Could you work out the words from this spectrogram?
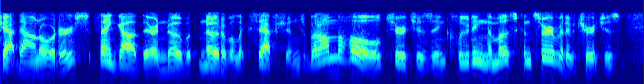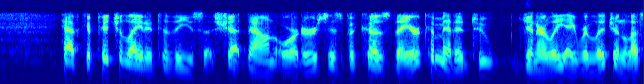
shutdown orders, thank God there are no, notable exceptions, but on the whole, churches, including the most conservative churches, have capitulated to these shutdown orders is because they are committed to generally a religionless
